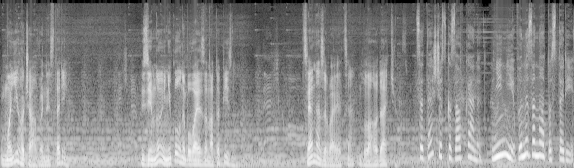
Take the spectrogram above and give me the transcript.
В моїх очах ви не старі. Зі мною ніколи не буває занадто пізно. Це називається благодаттю. Це те, що сказав Кеннет. Ні, ні, ви не занадто старі.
